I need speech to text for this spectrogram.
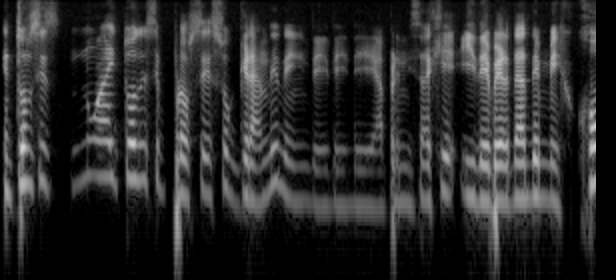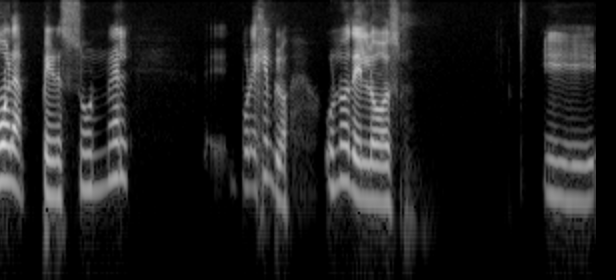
entonces no hay todo ese proceso grande de, aprendizaje y de verdad de mejora personal. Por ejemplo, uno de los eh,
